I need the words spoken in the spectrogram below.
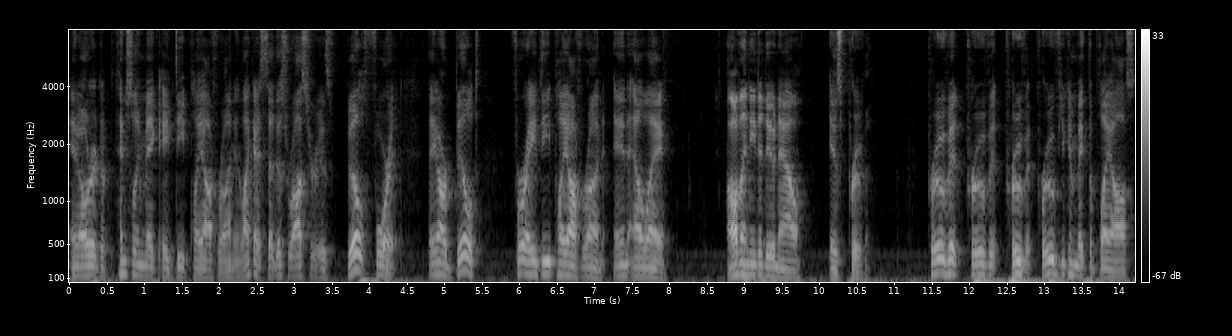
in order to potentially make a deep playoff run. And like I said, this roster is built for it. They are built for a deep playoff run in LA. All they need to do now is prove it. Prove it, prove it, prove it. Prove you can make the playoffs.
